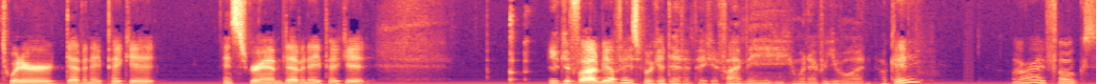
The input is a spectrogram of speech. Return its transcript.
Twitter, Devin A. Pickett, Instagram, Devin A. Pickett. You can find me on Facebook at Devin Pickett. Find me whenever you want. Okay? All right, folks.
